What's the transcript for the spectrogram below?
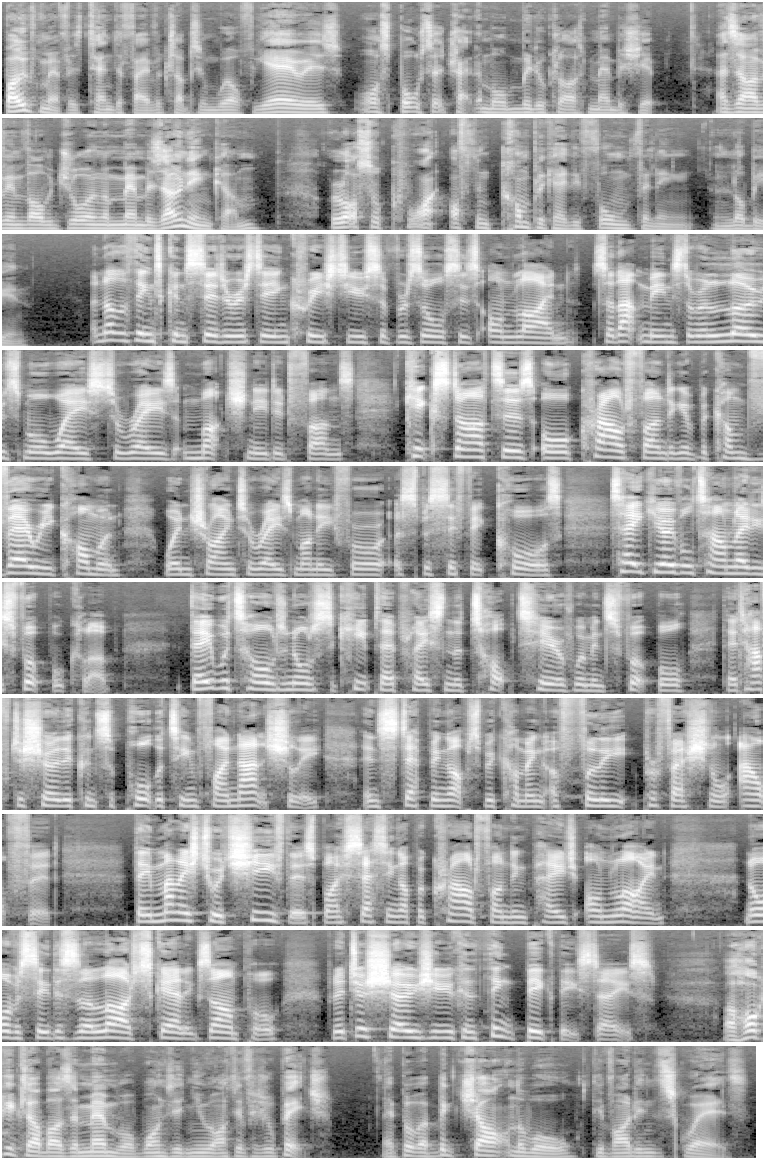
Both methods tend to favour clubs in wealthy areas or sports that attract a more middle class membership, as either involve drawing on members' own income or lots of quite often complicated form filling and lobbying. Another thing to consider is the increased use of resources online. So that means there are loads more ways to raise much needed funds. Kickstarters or crowdfunding have become very common when trying to raise money for a specific cause. Take Yeovil Town Ladies Football Club. They were told in order to keep their place in the top tier of women's football, they'd have to show they can support the team financially in stepping up to becoming a fully professional outfit. They managed to achieve this by setting up a crowdfunding page online. Now, obviously, this is a large scale example, but it just shows you you can think big these days. A hockey club I was a member of wanted a new artificial pitch. They put a big chart on the wall divided into squares.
